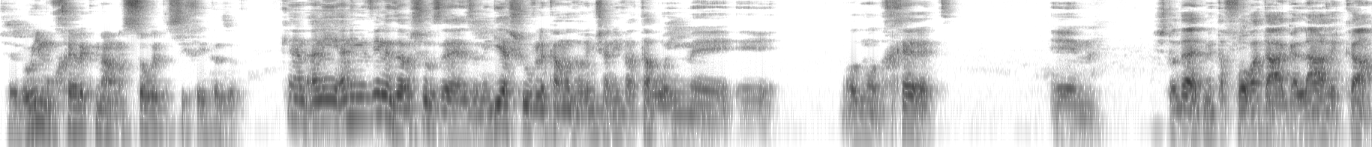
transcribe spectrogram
שאלוהים הוא חלק מהמסורת השיחית הזאת כן, אני, אני מבין את זה, אבל שוב, זה, זה מגיע שוב לכמה דברים שאני ואתה רואים אה, אה, מאוד מאוד אחרת. אה, שאתה יודע, את מטאפורת העגלה הריקה,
